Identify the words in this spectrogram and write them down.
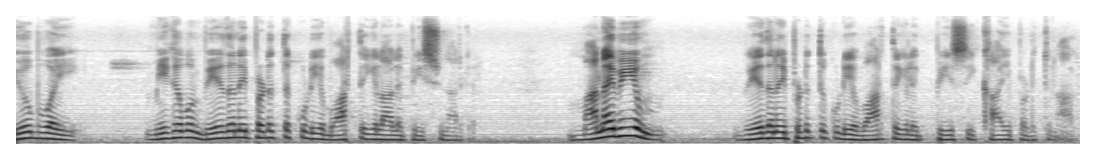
யோபுவை மிகவும் வேதனைப்படுத்தக்கூடிய வார்த்தைகளால் பேசினார்கள். மனைவியும் வேதனைப்படுத்தக்கூடிய வார்த்தைகளை பேசி காயப்படுத்தினாள்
